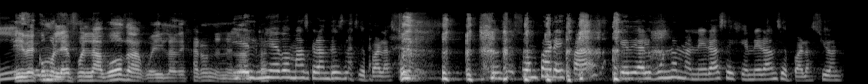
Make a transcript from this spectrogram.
Y, ve cómo le fue en la boda, güey, la dejaron en el Y el miedo más grande es la separación. Entonces son parejas que de alguna manera se generan separación.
